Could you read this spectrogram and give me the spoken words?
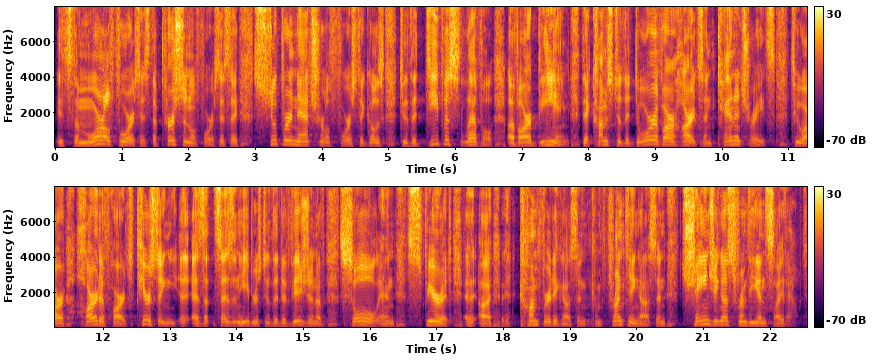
It's the moral force, it's the personal force, it's a supernatural force that goes to the deepest level of our being, that comes to the door of our hearts and penetrates to our heart of hearts, piercing, as it says in Hebrews, to the division of soul and spirit, uh, uh comforting us and confronting us and changing us from the inside out.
